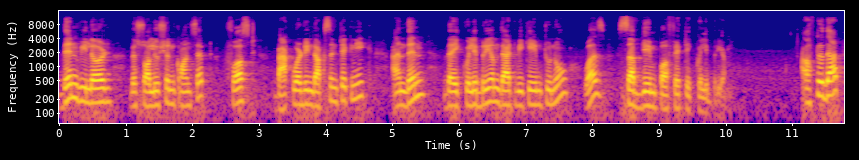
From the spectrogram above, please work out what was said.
then we learned the solution concept first backward induction technique and then the equilibrium that we came to know was subgame perfect equilibrium. After that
